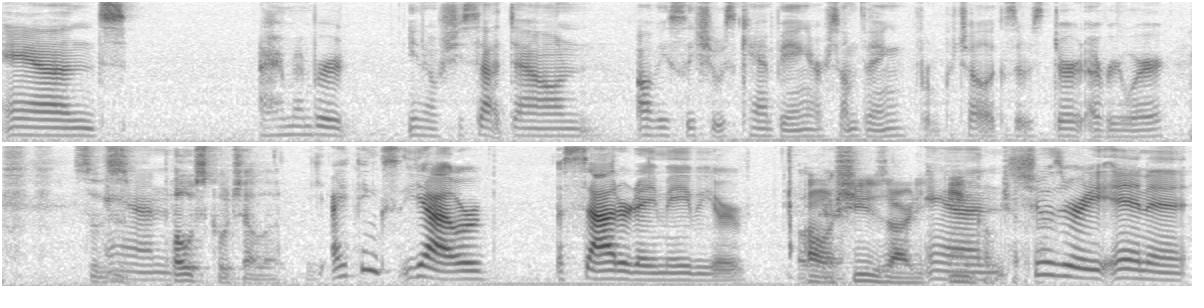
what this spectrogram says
and I remember, you know, she sat down. Obviously, she was camping or something from Coachella because there was dirt everywhere. So this And- is post Coachella. I think, yeah, or a Saturday maybe, or Oh, Okay. she's already in and Coachella. she was already in it,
